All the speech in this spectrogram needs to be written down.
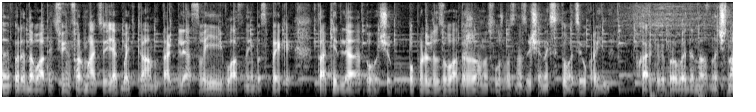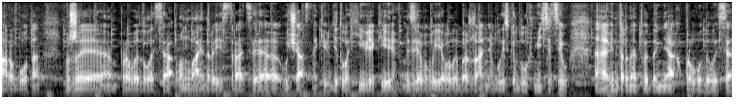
е, передавати цю інформацію як батькам, так для своєї власної безпеки, так і для того, щоб популяризувати Державну службу з надзвичайних ситуацій України. В Харкові проведена значна робота. Вже проводилася онлайн-реєстрація учасників дітлахів, які виявили бажання. Близько двох місяців е, в інтернет-виданнях проводилися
